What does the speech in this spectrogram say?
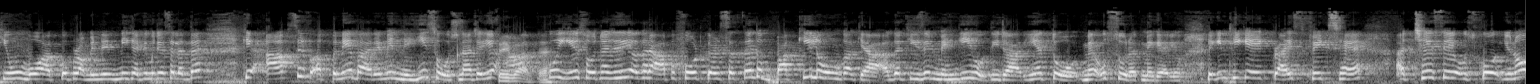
क्यों वो आपको प्रोमिनेंट नहीं करती? मुझे ऐसा लगता है कि आप सिर्फ़ अपने बारे में नहीं सोचना चाहिए। आपको ये सोचना चाहिए अगर आप अफोर्ड कर सकते हैं तो बाकी लोगों का क्या अगर चीज़ें महँगी होती जा रही हैं तो मैं उस सूरत में कह रही हूँ लेकिन ठीक है एक प्राइस फिक्स है अच्छे से उसको यू नो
